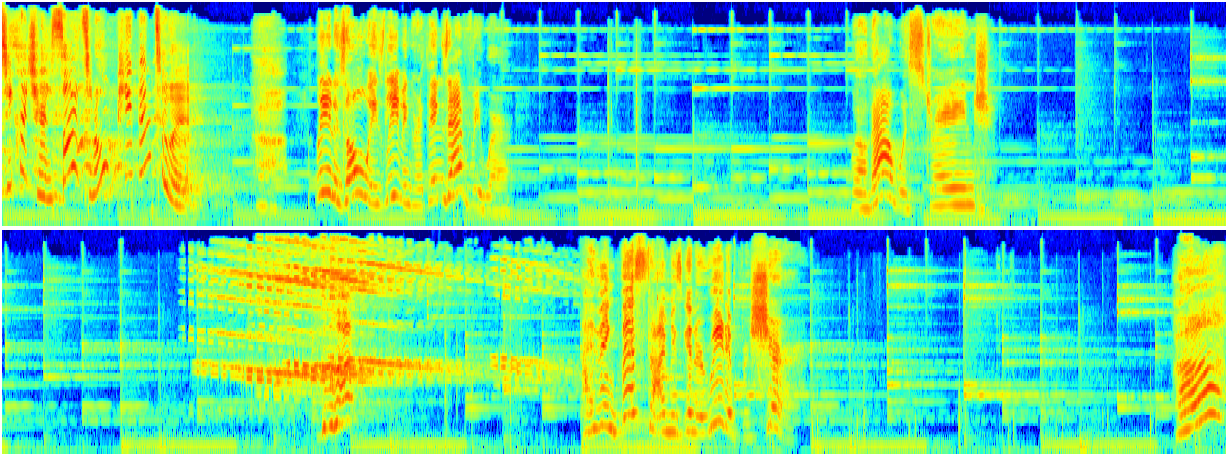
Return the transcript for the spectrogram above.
Secrets are inside, so don't peep into it. Lena's always leaving her things everywhere. Well, that was strange. I think this time he's gonna read it for sure. Huh?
